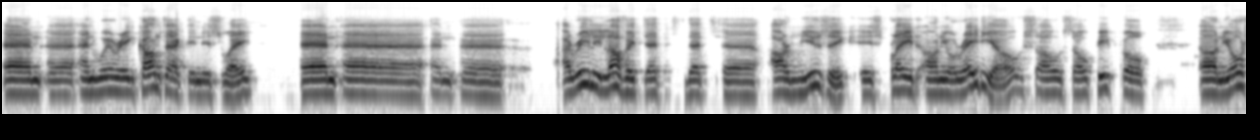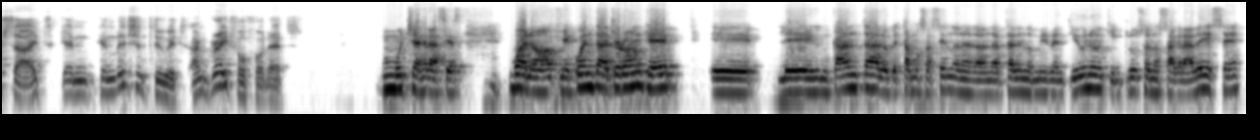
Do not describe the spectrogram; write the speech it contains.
and uh, and we're in contact in this way and uh, and uh, I really love it that that uh, our music is played on your radio, so so people on your site can can listen to it. I'm grateful for that. Muchas gracias. Bueno, me cuenta Jerón que eh, le encanta lo que estamos haciendo en el Undertale en 2021 y que incluso nos agradece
